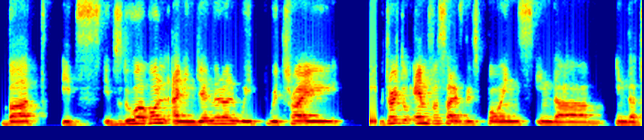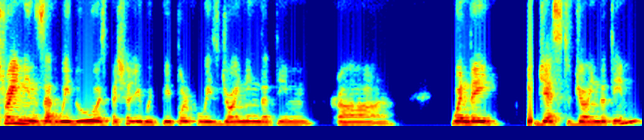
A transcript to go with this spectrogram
but it's it's doable. And in general, we we try we try to emphasize these points in the in the trainings that we do, especially with people who is joining the team uh, when they just join the team,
